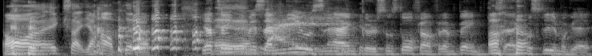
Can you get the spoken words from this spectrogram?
ja, exakt. Jag hade det. Jag tänkte Eh, mig såhär news anchor som står framför en bänk i så här kostym och grejer.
